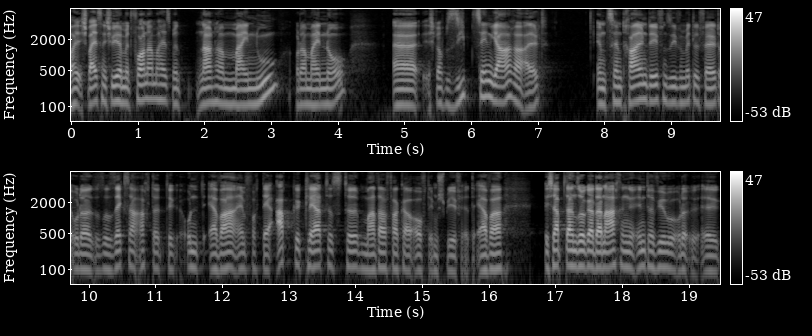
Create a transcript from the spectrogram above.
oh, ich weiß nicht, wie er mit Vornamen heißt, mit Nachnamen Mainu oder Maino, äh, ich glaube 17 Jahre alt, im zentralen defensiven Mittelfeld oder so Sechser, Achter und er war einfach der abgeklärteste Motherfucker auf dem Spielfeld. Er war, ich habe dann sogar danach ein Interview oder äh,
